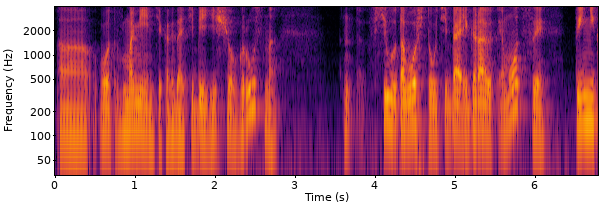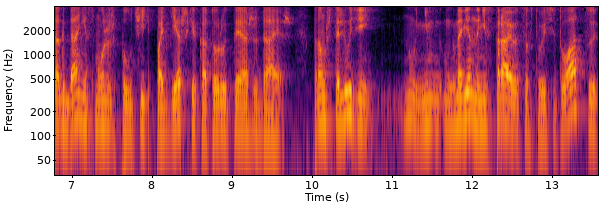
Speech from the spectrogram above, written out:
а, вот в моменте, когда тебе еще грустно, в силу того, что у тебя играют эмоции, ты никогда не сможешь получить поддержки, которую ты ожидаешь. Потому что люди ну, не, мгновенно не встраиваются в твою ситуацию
